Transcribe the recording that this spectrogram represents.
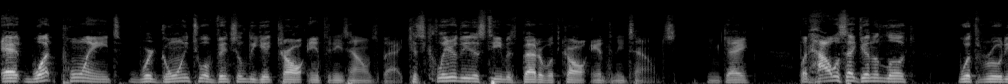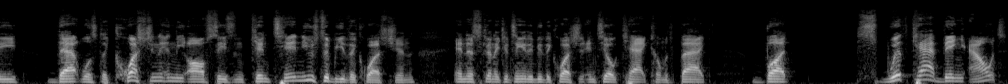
at what point we're going to eventually get Karl-Anthony Towns back because clearly this team is better with Karl-Anthony Towns. Okay, but how is that going to look with Rudy? That was the question in the offseason, continues to be the question, and it's going to continue to be the question until KAT comes back. But with KAT being out,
